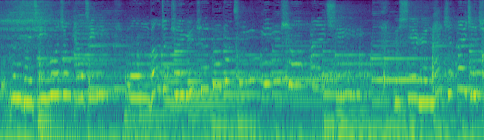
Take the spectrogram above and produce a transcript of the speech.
我们在寂寞中靠近。拥抱中痊愈，却不敢轻易说爱情。有些人爱着爱着就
